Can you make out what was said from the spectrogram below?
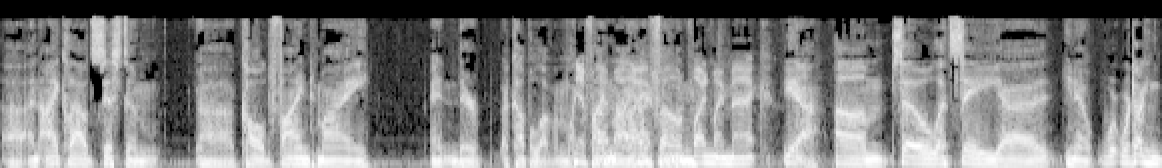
uh, an iCloud system uh, called Find My, and there are a couple of them like Yeah, find, my, iPhone, find my Mac. yeah. Um, so let's say, uh, you know, we're, we're talking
